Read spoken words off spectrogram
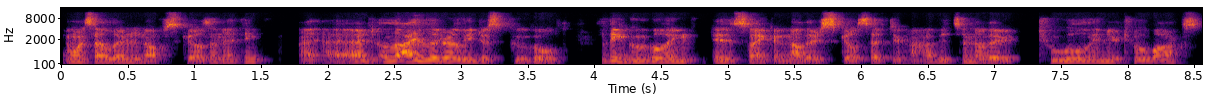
And once I learn enough skills, and I think I I, I literally just Googled. I think Googling is like another skill set to have. It's another tool in your toolbox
